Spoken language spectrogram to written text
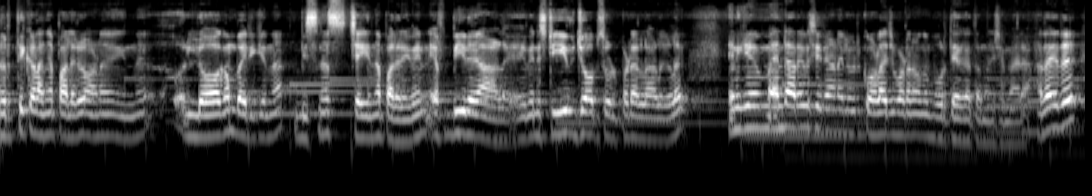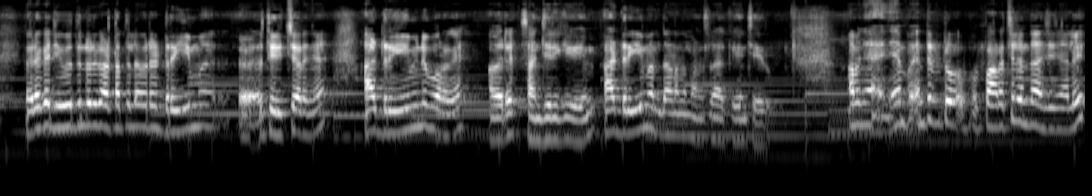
നിർത്തിക്കളഞ്ഞ പലരുമാണ് ഇന്ന് ലോകം ഭരിക്കുന്ന ബിസിനസ് ചെയ്യുന്ന പലരും. ഇവൻ എഫ് ബിയുടെ ആൾ ഇവൻ സ്റ്റീവ് ജോബ്സ് ഉൾപ്പെടെയുള്ള ആളുകൾ എനിക്ക് എന്റെ അറിവ് ശരിയാണെങ്കിൽ ഒരു കോളേജ് പഠനമൊന്നും പൂർത്തിയാക്കാത്ത മനുഷ്യന്മാരാണ് അതായത് ഇവരൊക്കെ ജീവിതത്തിന്റെ ഒരു ഘട്ടത്തിൽ അവരുടെ ഡ്രീം തിരിച്ചറിഞ്ഞ് ആ ഡ്രീമിന് പുറകെ അവർ സഞ്ചരിക്കുകയും ആ ഡ്രീം എന്താണെന്ന് മനസ്സിലാക്കുകയും ചെയ്തു. അപ്പോൾ ഞാൻ ഞാൻ എന്റെ ഒരു പറച്ചിൽ എന്താണെന്ന് വെച്ച് കഴിഞ്ഞാൽ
